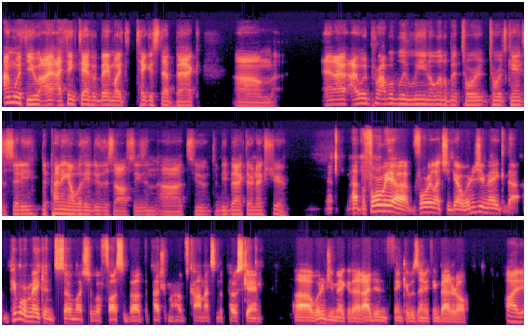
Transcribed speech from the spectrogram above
I'm with you. I, I think Tampa Bay might take a step back. Um, and I, I would probably lean a little bit toward, towards Kansas City, depending on what they do this offseason, uh, to to be back there next year. Matt, before we uh before we let you go, what did you make? People were making so much of a fuss about the Patrick Mahomes comments in the post game. Uh, what did you make of that? I didn't think it was anything bad at all. I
